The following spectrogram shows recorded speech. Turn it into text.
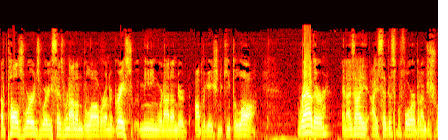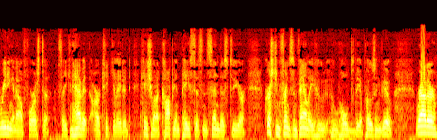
of Paul's words where he says we're not under the law, we're under grace, meaning we're not under obligation to keep the law. Rather, and as I, I said this before, but I'm just reading it now for us to so you can have it articulated in case you want to copy and paste this and send this to your Christian friends and family who, who hold to the opposing view. Rather,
